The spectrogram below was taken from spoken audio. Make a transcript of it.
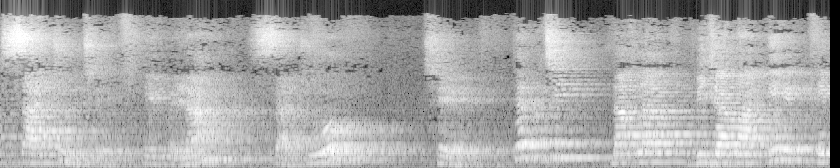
સાચું છે. એ પરિણામ સાચું છે. ત્યાર પછી દાખલા બીજામાં એ એક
